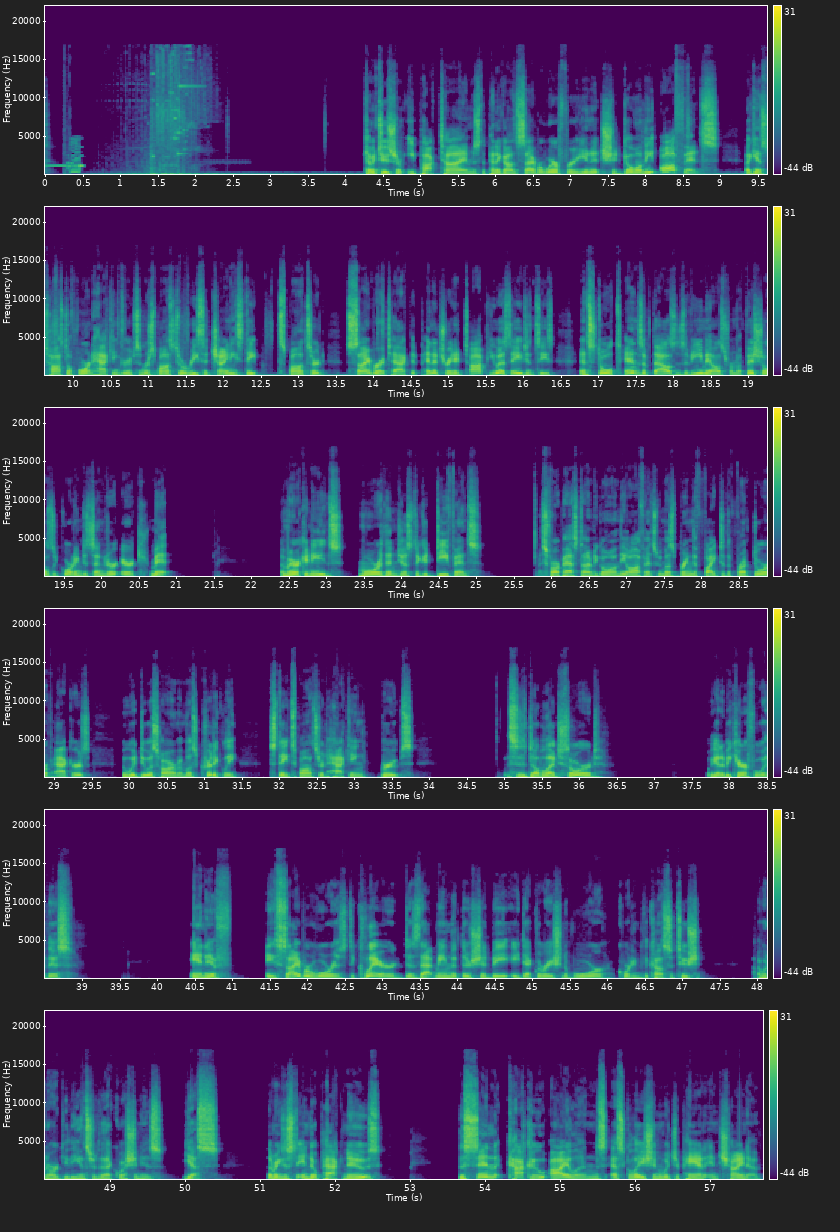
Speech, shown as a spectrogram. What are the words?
Coming to us from Epoch Times, the Pentagon Cyber Warfare Unit should go on the offense against hostile foreign hacking groups in response to a recent Chinese state sponsored cyber attack that penetrated top U.S. agencies and stole tens of thousands of emails from officials, according to Senator Eric Schmitt. America needs more than just a good defense. It's far past time to go on the offense. We must bring the fight to the front door of hackers who would do us harm, and most critically, state sponsored hacking groups. This is a double edged sword. We got to be careful with this. And if a cyber war is declared, does that mean that there should be a declaration of war according to the Constitution? I would argue the answer to that question is yes. That brings us to Indo Pac news. The Senkaku Islands escalation with Japan and China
